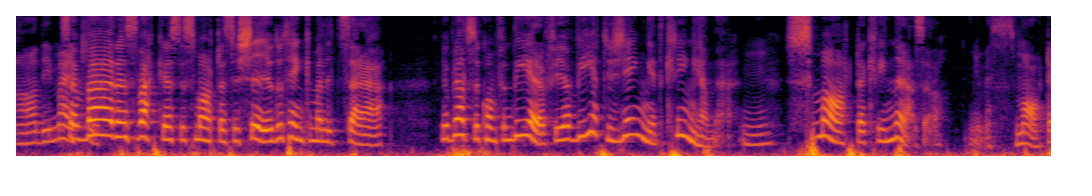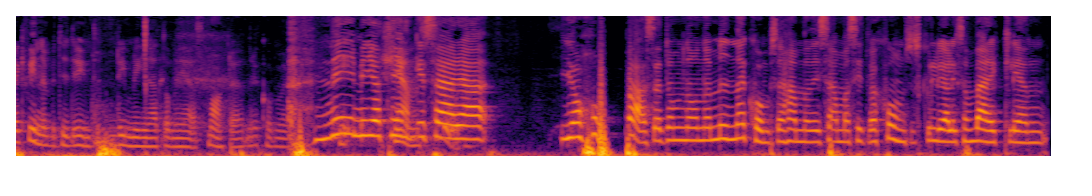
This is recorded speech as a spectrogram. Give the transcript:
Ja, det är märkligt. Så här, världens vackraste, smartaste tjej. Och då tänker man lite så här. Jag blir alltså konfunderad, för jag vet ju gänget kring henne. Mm. Smarta kvinnor alltså. Ja, men smarta kvinnor betyder inte rimligen att de är smarta när det kommer Nej, men jag känslor. tänker så här. Jag hoppas att om någon av mina kompisar hamnade i samma situation så skulle jag liksom verkligen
